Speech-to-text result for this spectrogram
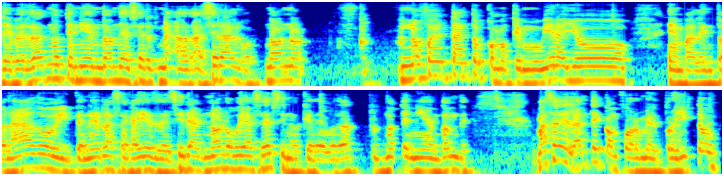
de verdad no tenía en dónde hacer, hacer algo. No, no, no fue tanto como que me hubiera yo envalentonado y tener las agallas de decir, ah, no lo voy a hacer, sino que de verdad pues, no tenía en dónde. Más adelante, conforme el proyecto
